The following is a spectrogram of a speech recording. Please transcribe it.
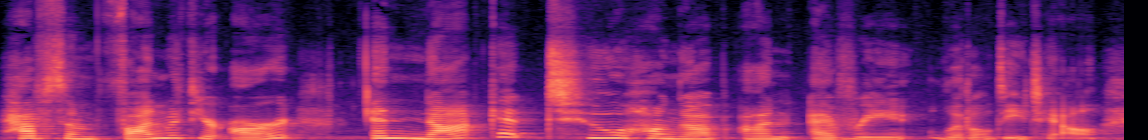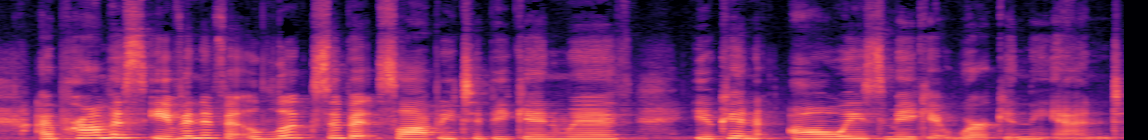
have some fun with your art, and not get too hung up on every little detail. I promise, even if it looks a bit sloppy to begin with, you can always make it work in the end.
